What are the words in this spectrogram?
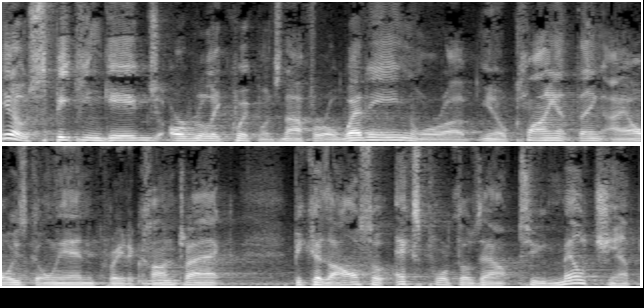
you know, speaking gigs are really quick ones. Now for a wedding or a, you know, client thing, I always go in, create a Mm-hmm. contract because I also export those out to MailChimp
